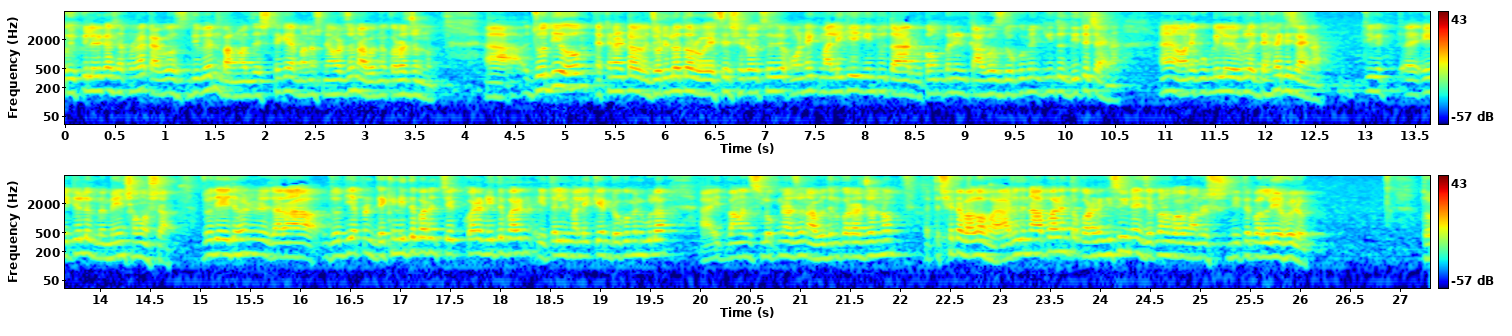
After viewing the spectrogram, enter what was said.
ওই উকিলের কাছে আপনারা কাগজ দিবেন বাংলাদেশ থেকে মানুষ নেওয়ার জন্য, আবেদন করার জন্য। যদিও এখানে একটা জটিলতা রয়েছে, সেটা হচ্ছে যে অনেক মালিকই কিন্তু তার কোম্পানির কাগজ ডকুমেন্ট কিন্তু দিতে চায় না। হ্যাঁ অনেক উকিলে এগুলো দেখাইতে চায় না। আছে? এইটা হলো মেন সমস্যা। যদি এই ধরনের যারা, যদি আপনার দেখে নিতে পারেন চেক করে নিতে পারেন, ইতালির মালিকের ডকুমেন্টগুলো বাংলাদেশ লোক নেওয়ার জন্য, আবেদন করার জন্য তো সেটা ভালো হয়। আর যদি না পারেন, তো করার কিছুই নেই যে কোনোভাবে মানুষ নিতে পারলেই হলো। তো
